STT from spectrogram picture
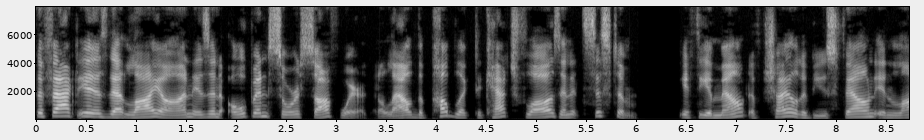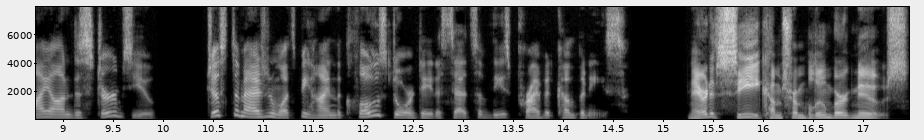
the fact is that LAION is an open source software that allowed the public to catch flaws in its system. If the amount of child abuse found in LAION disturbs you, just imagine what's behind the closed door datasets of these private companies. Narrative C comes from Bloomberg News.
